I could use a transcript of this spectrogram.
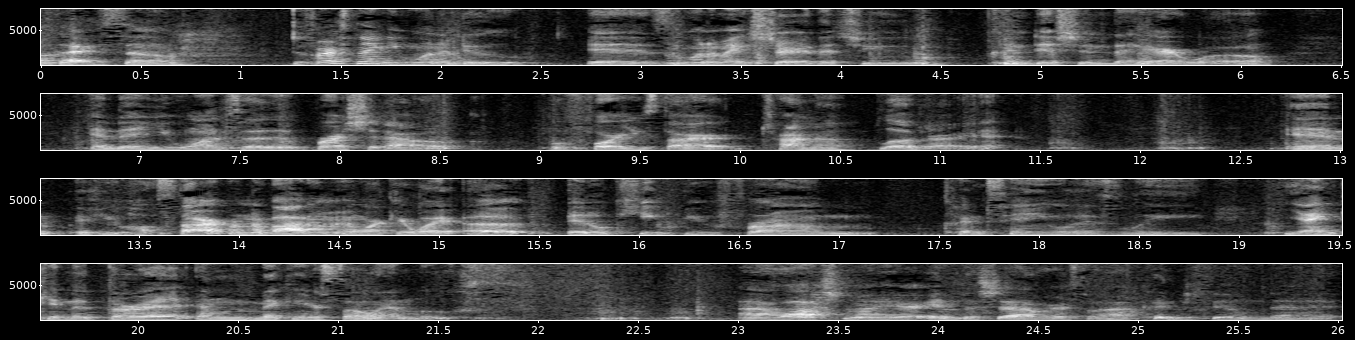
Okay, so the first thing you want to do is you want to make sure that you condition the hair well and then you want to brush it out before you start trying to blow dry it. And if you start from the bottom and work your way up, it'll keep you from continuously yanking the thread and making your sew-in loose. I washed my hair in the shower, so I couldn't film that.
